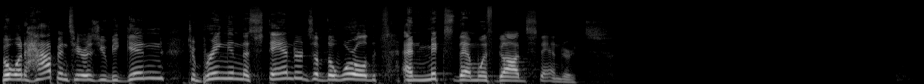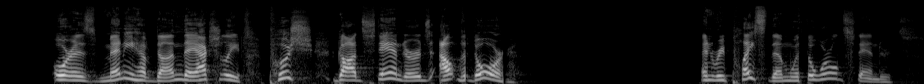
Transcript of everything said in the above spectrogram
But what happens here is you begin to bring in the standards of the world and mix them with God's standards. Or, as many have done, they actually push God's standards out the door and replace them with the world's standards.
